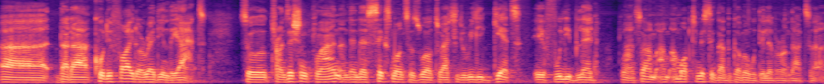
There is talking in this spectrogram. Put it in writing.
uh, that are codified already in the Act. So transition plan, and then there's six months as well to actually really get a fully bled plan. So I'm, I'm, I'm optimistic that the government will deliver on that uh,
